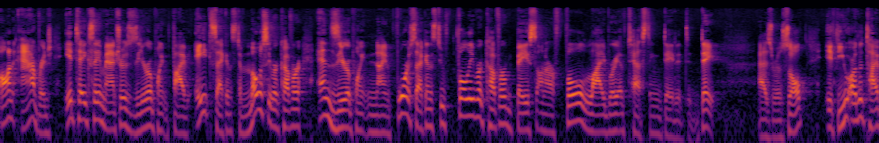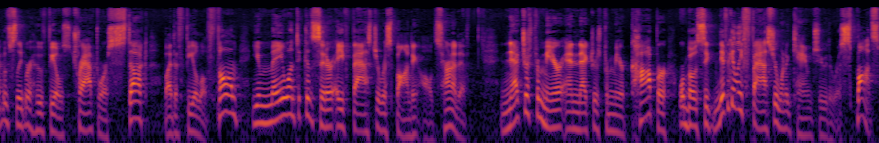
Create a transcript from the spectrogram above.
On average, it takes a mattress 0.58 seconds to mostly recover and 0.94 seconds to fully recover based on our full library of testing data to date. As a result, if you are the type of sleeper who feels trapped or stuck by the feel of foam, you may want to consider a faster responding alternative. Nectar's Premier and Nectar's Premier Copper were both significantly faster when it came to the response.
